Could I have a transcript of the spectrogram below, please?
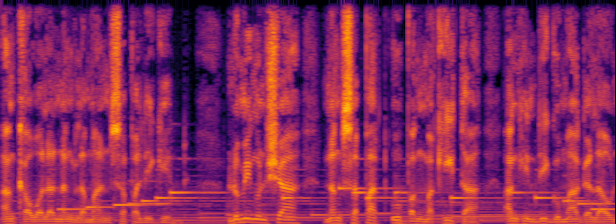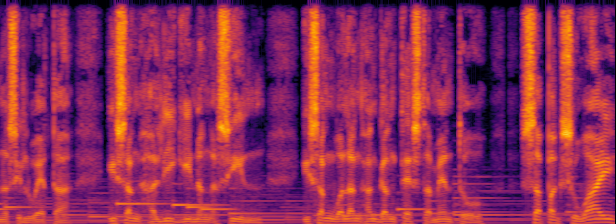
ang kawalan ng laman sa paligid. Lumingon siya ng sapat upang makita ang hindi gumagalaw na silweta, isang haligi ng asin, isang walang hanggang testamento sa pagsuway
